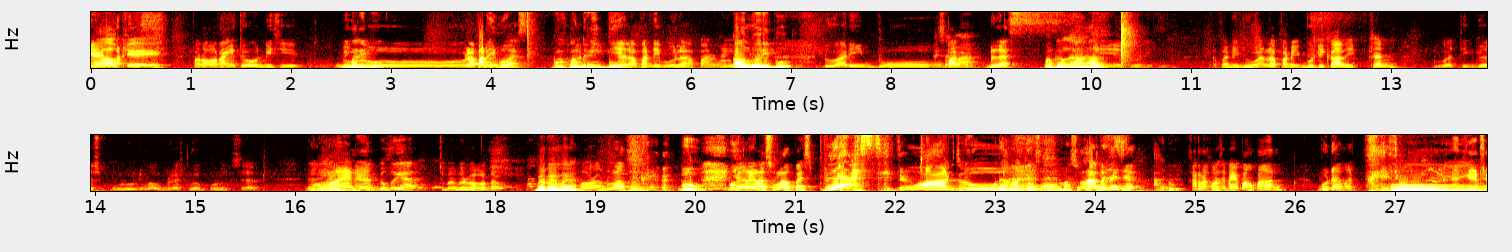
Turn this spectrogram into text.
iya. Ah, oke. Per orang itu di situ 5.000. delapan ribu mas. Delapan ribu. Iya delapan ribu, delapan ribu. Tahun 2000 dua ribu empat belas. udah mahal. Iya, 2000. 8 ribuan, 8 ribu dikalikan 2, 3, 10, 15, 20 set. Wah, lumayan ya. Yang gue bayar cuma berapa kau tahu? Berapa yang bayar? Sama orang doang. Bu, yang lain langsung labas. Blas gitu. Waduh. Udah nggak saya masuk. Labas aja. Aduh, karena konsepnya pang-pangan, bodo amat. Oh. gitu.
